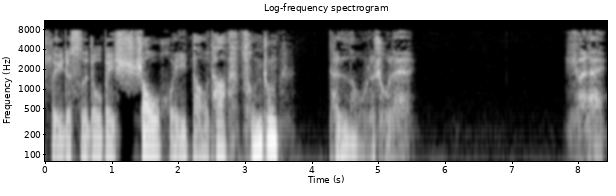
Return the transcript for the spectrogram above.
随着四周被烧毁倒塌，从中他露了出来。原来，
